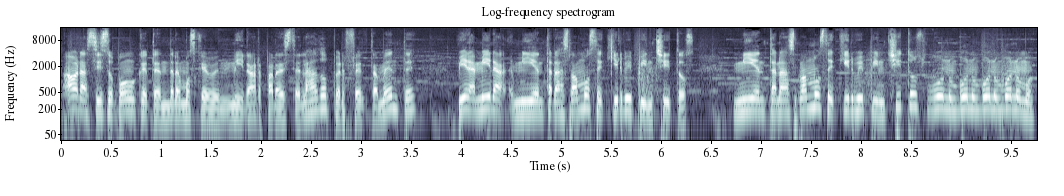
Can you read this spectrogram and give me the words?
Ahora sí, supongo que tendremos que mirar para este lado perfectamente. Mira, mira, mientras vamos de Kirby Pinchitos. Mientras vamos de Kirby Pinchitos. Bueno, bueno, bueno, bueno.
